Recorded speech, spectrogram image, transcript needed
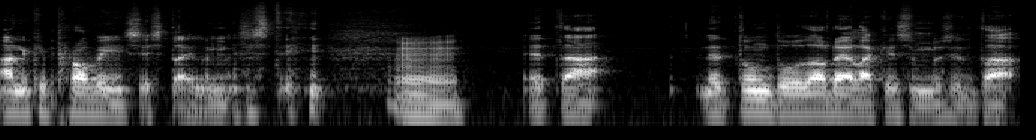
Ainakin provinssista ilmeisesti. mm, että ne tuntuu todellakin semmoisilta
